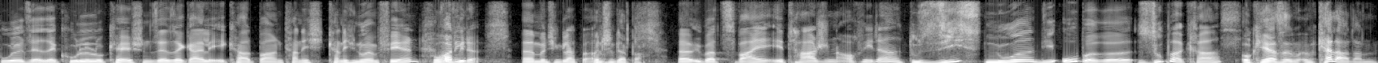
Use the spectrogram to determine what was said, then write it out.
cool, sehr, sehr coole Location, sehr, sehr geile E-Card-Bahn, kann ich, kann ich nur empfehlen. Wo war auch die? wieder äh, München-Gladbach. München-Gladbach. Äh, über zwei Etagen auch wieder. Du siehst nur die obere, super krass. Okay, also im, Keller dann.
